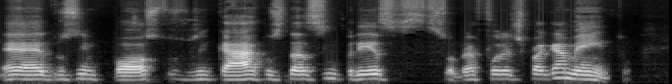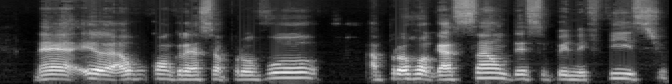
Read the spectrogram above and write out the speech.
é, dos impostos, dos encargos das empresas sobre a folha de pagamento. Né? O Congresso aprovou a prorrogação desse benefício.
